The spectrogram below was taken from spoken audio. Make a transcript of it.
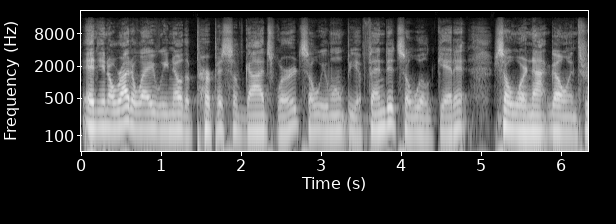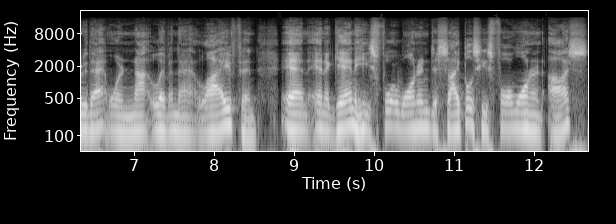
and you know, right away we know the purpose of God's word, so we won't be offended, so we'll get it. So we're not going through that. We're not living that life. And and and again, he's forewarning disciples, he's forewarning us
